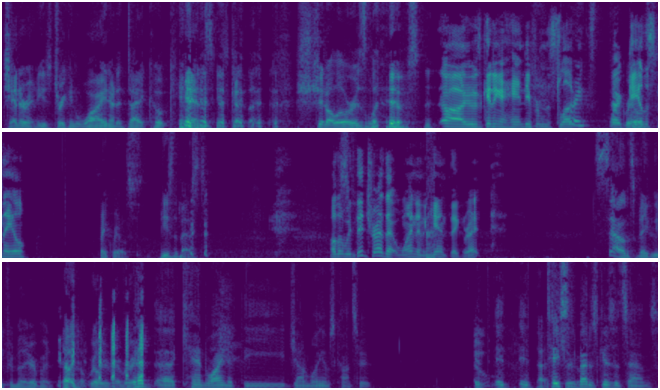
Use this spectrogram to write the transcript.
degenerate. He's drinking wine out of Diet Coke cans. He's got the shit all over his lips. Oh, he was getting a handy from the slug. Frank's- uh, Frank Gail the snail. Frank Reynolds. He's the best. Although we did try that wine in a can thing, right? Sounds vaguely familiar, but I don't really remember We it. had uh, canned wine at the John Williams concert. It Ooh. it, it tastes true. about as good as it sounds.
